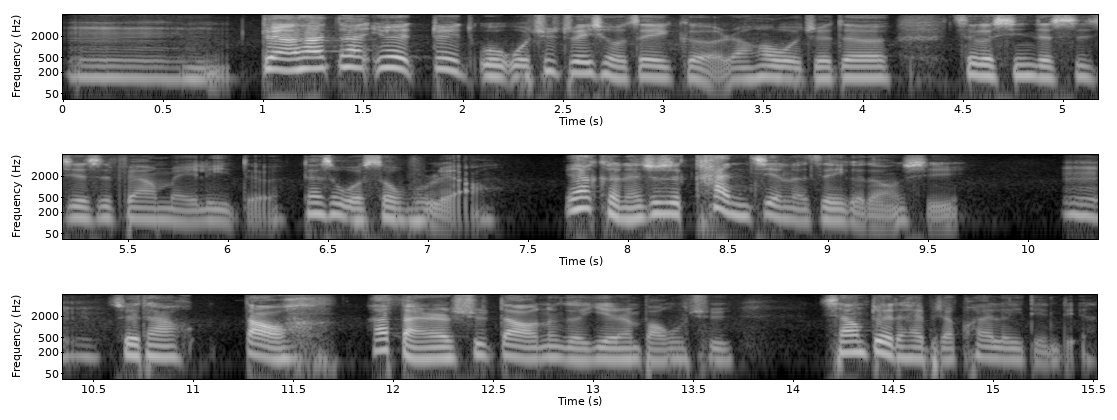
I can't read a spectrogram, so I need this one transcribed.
嗯。嗯，对啊，他他因为对我我去追求这一个，然后我觉得这个新的世界是非常美丽的，但是我受不了，因为他可能就是看见了这个东西，嗯，所以他到他反而去到那个野人保护区，相对的还比较快乐一点点。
